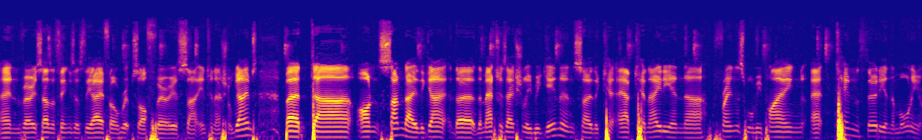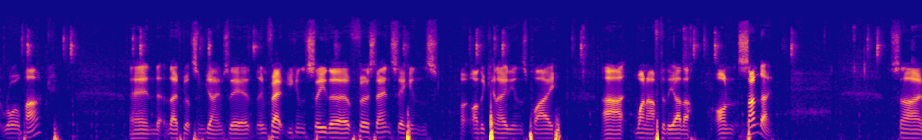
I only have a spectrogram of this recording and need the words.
and various other things as the AFL rips off various uh, international games. But uh, on Sunday, the ga- the the matches actually begin, and so the ca- our Canadian uh, friends will be playing at ten thirty in the morning at Royal Park. And they've got some games there. In fact, you can see the first and seconds of the Canadians play uh, one after the other on Sunday. So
